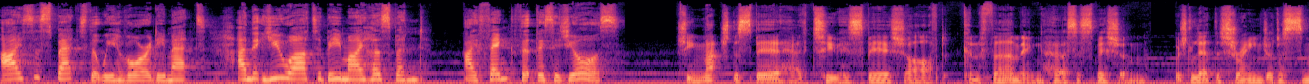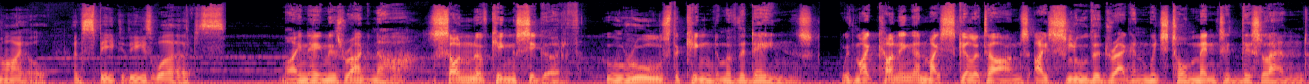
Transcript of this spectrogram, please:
I suspect that we have already met, and that you are to be my husband. I think that this is yours. She matched the spearhead to his spear shaft, confirming her suspicion, which led the stranger to smile and speak these words. My name is Ragnar, son of King Sigurd, who rules the kingdom of the Danes. With my cunning and my skill at arms, I slew the dragon which tormented this land.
